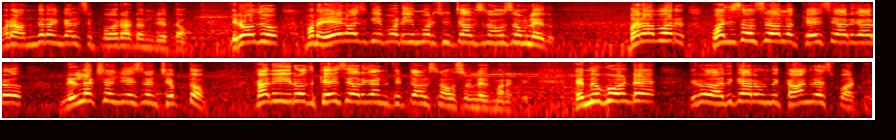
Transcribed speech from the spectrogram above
మనం అందరం కలిసి పోరాటం చేద్దాం. ఈరోజు మనం ఏ రాజకీయ పార్టీ విమర్శించాల్సిన అవసరం లేదు. బరాబర్ పది సంవత్సరాల్లో కేసీఆర్ గారు నిర్లక్ష్యం చేసిన చెప్తాం. కానీ ఈరోజు కేసీఆర్ గారిని తిట్టాల్సిన అవసరం లేదు మనకి. ఎందుకు అంటే ఈరోజు అధికారం ఉంది కాంగ్రెస్ పార్టీ.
